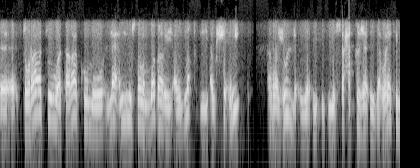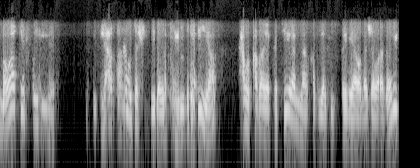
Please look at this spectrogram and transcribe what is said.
آه، التراث وتراكمه لا على المستوى النظري أو النقدي أو الشعري الرجل يستحق جائزة ولكن أقول متشددة ولكن المبدئية حول قضايا كثيرة من القضية الفلسطينية وما جاور ذلك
